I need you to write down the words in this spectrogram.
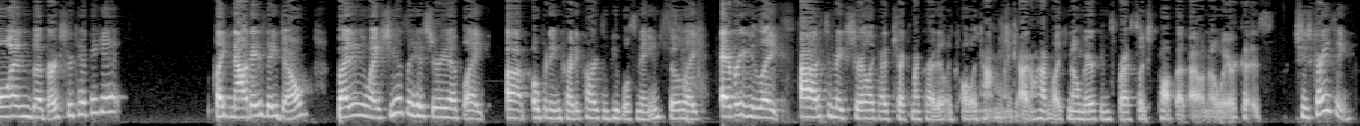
on the birth certificate. Like nowadays they don't. But anyway, she has a history of like um, opening credit cards in people's names. So like every like I have to make sure like I check my credit like all the time. Like I don't have like no American Express like pop up out of nowhere because she's crazy.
